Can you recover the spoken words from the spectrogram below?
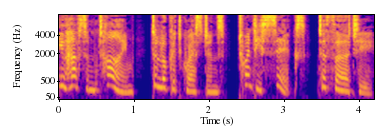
you have some time to look at questions 26 to 30.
